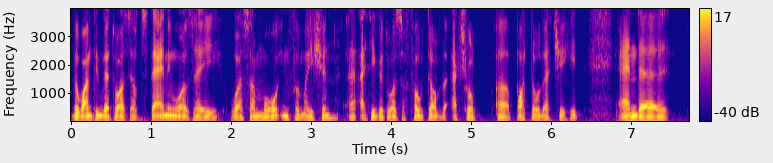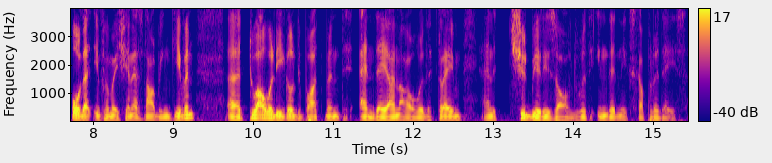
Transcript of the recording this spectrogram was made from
the one thing that was outstanding was a was some more information. Uh, I think it was a photo of the actual uh, that she hit, and uh, all that information has now been given uh, to our legal department, and they are now with a claim, and it should be resolved within the next couple of days.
